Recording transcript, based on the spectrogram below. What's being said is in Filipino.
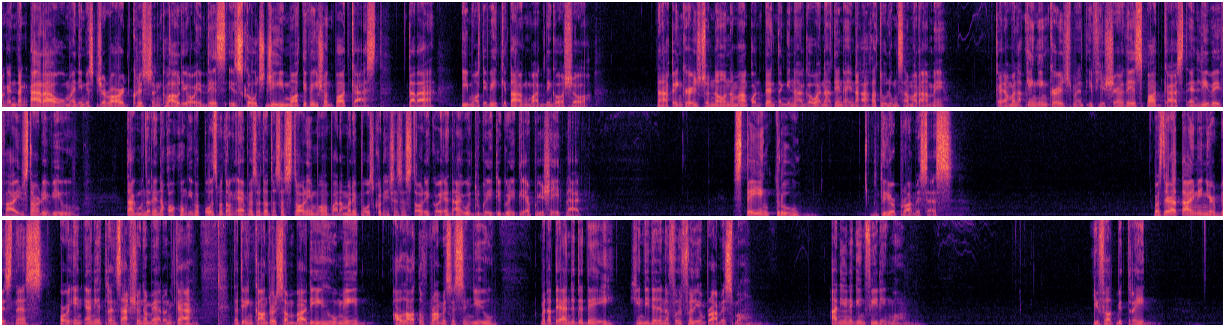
Magandang araw, my name is Gerard Christian Claudio and this is Coach G Motivation Podcast. Tara, i-motivate kitang magnegosyo. Nakaka-encourage to know na mga content na ginagawa natin ay nakakatulong sa marami. Kaya malaking encouragement if you share this podcast and leave a 5-star review. Tag mo na rin ako kung ipopost mo tong episode na to sa story mo para ma-repost ko rin siya sa story ko and I would greatly, greatly appreciate that. Staying true to your promises. Was there a time in your business or in any transaction na meron ka that you encounter somebody who made a lot of promises in you but at the end of the day, hindi nila na-fulfill yung promise mo? Ano yung naging feeling mo? You felt betrayed.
